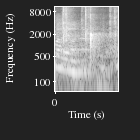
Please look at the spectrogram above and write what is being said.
没有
